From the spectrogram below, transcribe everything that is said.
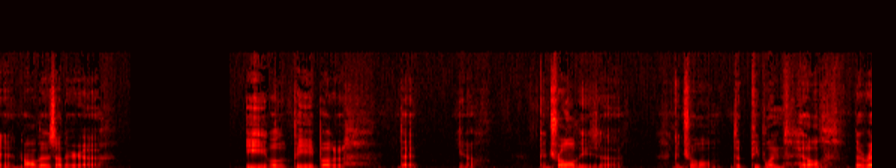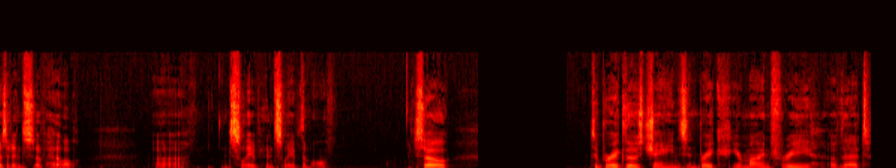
and all those other uh, evil people that you know control these uh, control the people in hell, the residents of hell, uh, enslave enslave them all. So to break those chains and break your mind free of that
